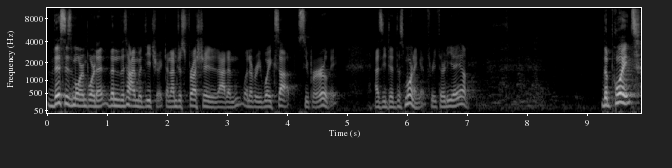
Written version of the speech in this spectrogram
this is more important than the time with Dietrich, and I'm just frustrated at him whenever he wakes up super early, as he did this morning at 3:30 a.m. the point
